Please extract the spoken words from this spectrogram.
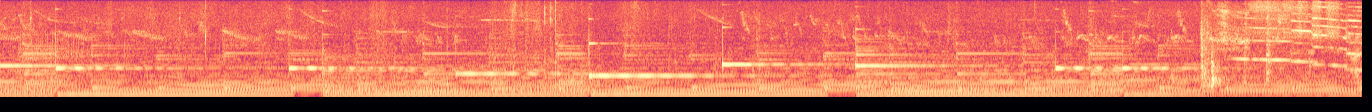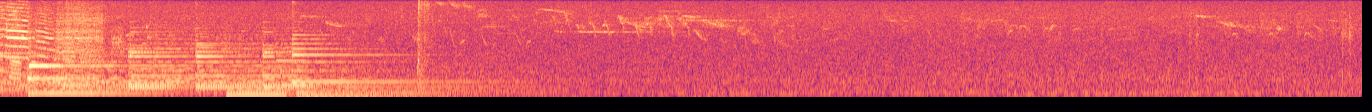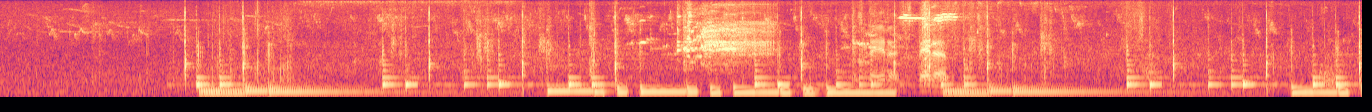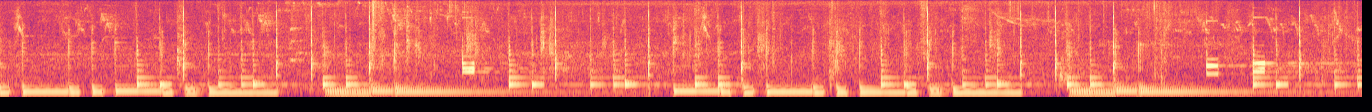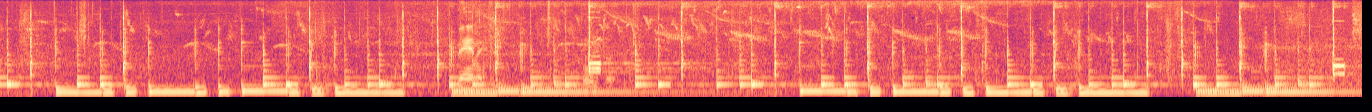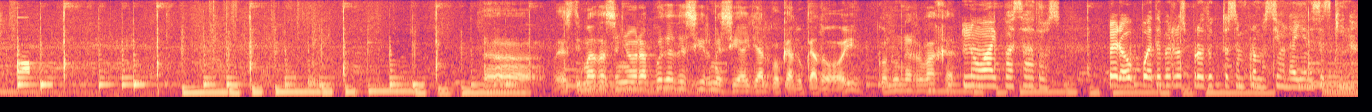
Señora, ¿puede decirme si hay algo caducado hoy? Con una rebaja. No hay pasados. Pero puede ver los productos en promoción ahí en esa esquina.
